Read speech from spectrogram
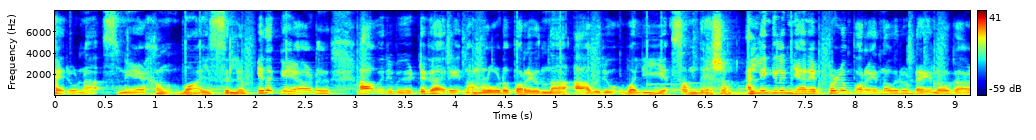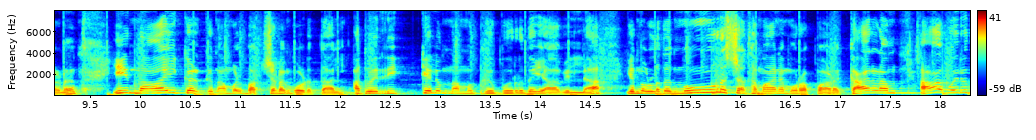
കരുണ സ്നേഹം വാത്സല്യം ഇതൊക്കെയാണ് ആ ഒരു വീട്ടുകാർ നമ്മളോട് പറയുന്ന ആ ഒരു വലിയ സന്ദേശം. അല്ലെങ്കിലും ഞാൻ എപ്പോഴും പറയുന്ന ഒരു ഡയലോഗാണ് ഈ നായ്ക്കൾക്ക് നമ്മൾ ഭക്ഷണം കൊടുത്താൽ അതൊരിക്കലും നമുക്ക് വെറുതെയാവില്ല എന്നുള്ളത് നൂറ് ശതമാനം ഉറപ്പാണ്. കാരണം ആ ഒരു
